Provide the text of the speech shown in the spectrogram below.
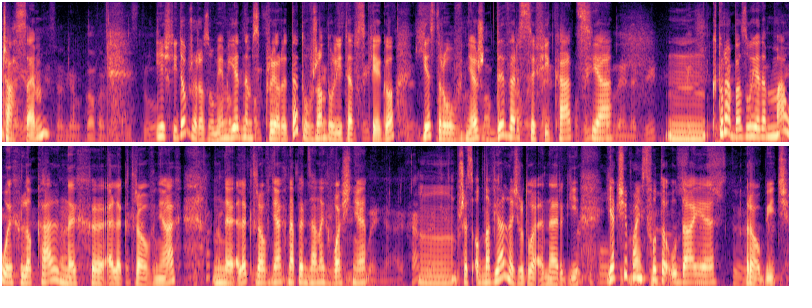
czasem. Jeśli dobrze rozumiem, jednym z priorytetów rządu litewskiego jest również dywersyfikacja, mm, która bazuje na małych, lokalnych e, elektrowniach, elektrowniach napędzanych właśnie mm, przez odnawialne źródła energii. Jak się Państwu to udaje robić?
